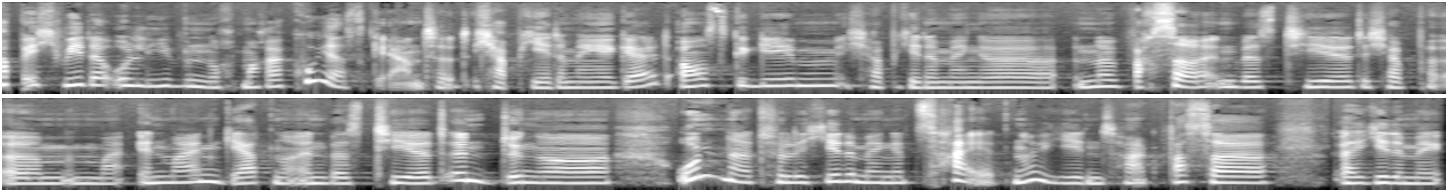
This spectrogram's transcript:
habe ich weder Oliven noch Maracujas geerntet. Ich habe jede Menge Geld ausgegeben, ich habe jede Menge ne, Wasser investiert, ich habe ähm, in meinen Gärtner investiert, in Dünger und natürlich jede Menge Zeit. Ne? Jeden Tag Wasser, äh, jede Menge,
